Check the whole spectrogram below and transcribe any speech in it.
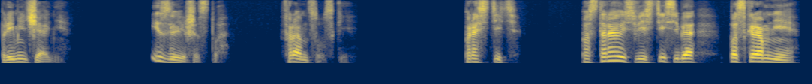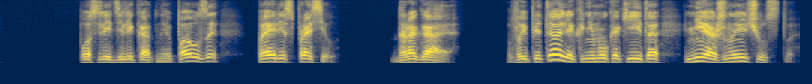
Примечание. Излишество. Французский. Простите. Постараюсь вести себя поскромнее. После деликатной паузы Перри спросил. «Дорогая, вы питали к нему какие-то нежные чувства?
